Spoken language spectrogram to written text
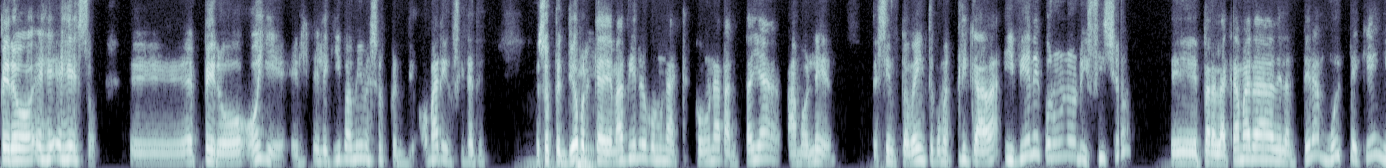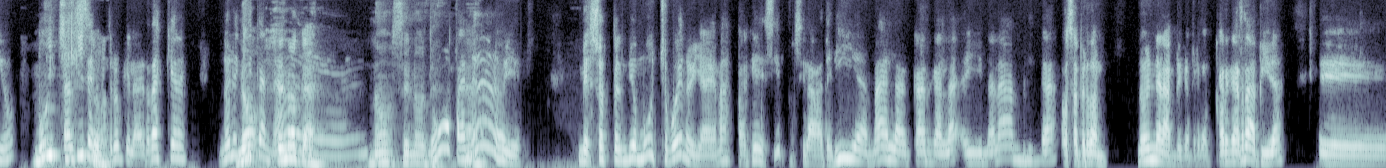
Pero es, eso. Eh, pero oye, el, equipo a mí me sorprendió, Mario, fíjate. Me sorprendió porque además viene con una, con una pantalla AMOLED de 120, como explicaba, y viene con un orificio para la cámara delantera muy pequeño, muy chiquito. centro, que la verdad es que no le quita nada. Nota. No se nota. No, para nada, Me sorprendió mucho. Bueno, y además, ¿para qué decir? Pues si la batería, más la carga inalámbrica, o sea, perdón, no inalámbrica, perdón, carga rápida, eh,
